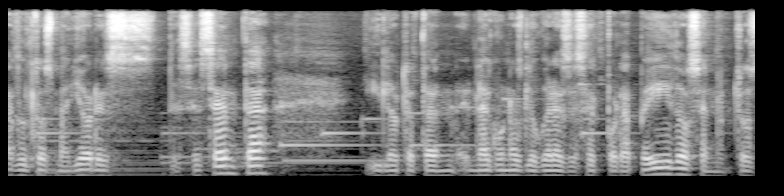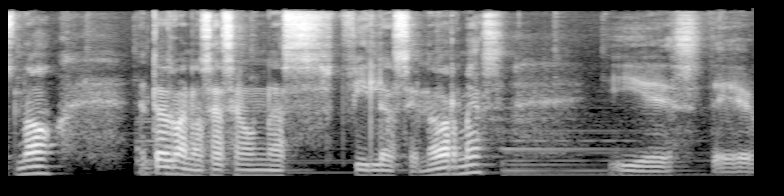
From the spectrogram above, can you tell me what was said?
adultos mayores de 60 y lo tratan en algunos lugares de ser por apellidos, en otros no. Entonces, bueno, se hacen unas filas enormes y este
